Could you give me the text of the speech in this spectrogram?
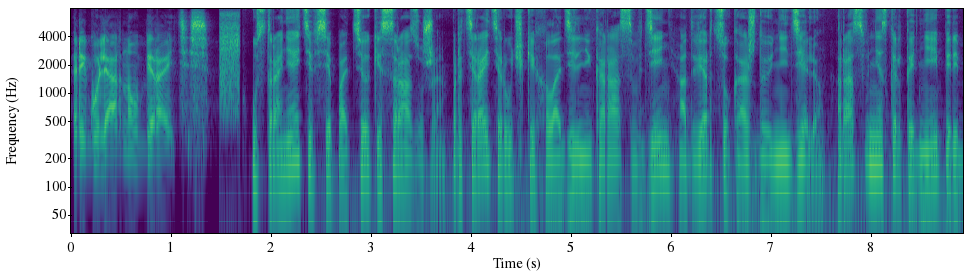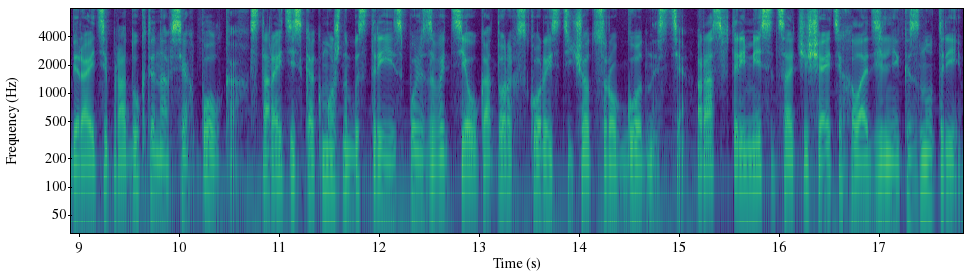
Регулярно убирайтесь. Устраняйте все подтеки сразу же. Протирайте ручки холодильника раз в день, а дверцу каждую неделю. Раз в несколько дней перебирайте продукты на всех полках. Старайтесь как можно быстрее использовать те, у которых скоро истечет срок годности. Раз в три месяца очищайте холодильник изнутри.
